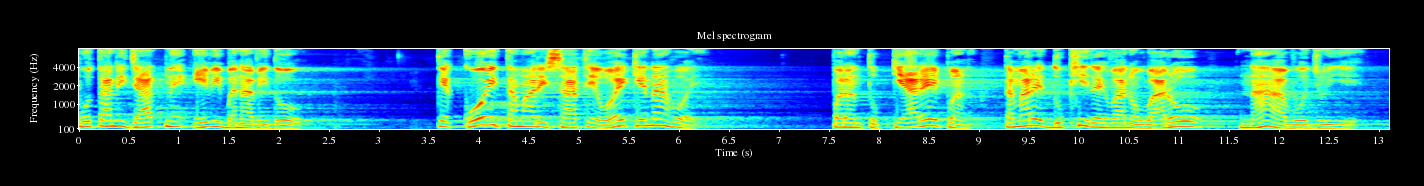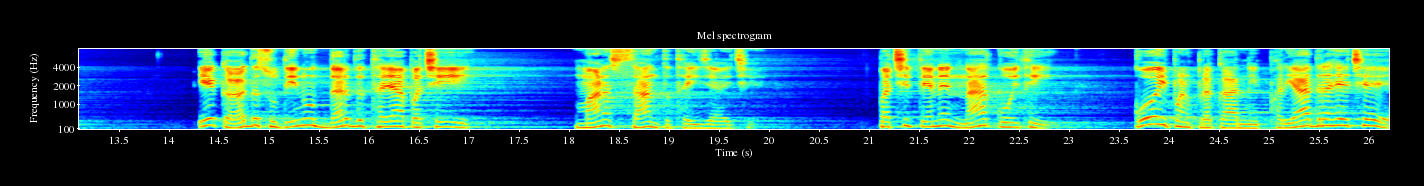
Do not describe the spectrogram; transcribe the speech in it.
પોતાની જાતને એવી બનાવી દો કે કોઈ તમારી સાથે હોય કે ના હોય, પરંતુ ક્યારેય પણ તમારે દુઃખી રહેવાનો વારો ના આવવો જોઈએ. એક હદ સુધીનું દર્દ થયા પછી માણસ શાંત થઈ જાય છે. પછી તેને ના કોઈથી કોઈ પણ પ્રકારની ફરિયાદ રહે છે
